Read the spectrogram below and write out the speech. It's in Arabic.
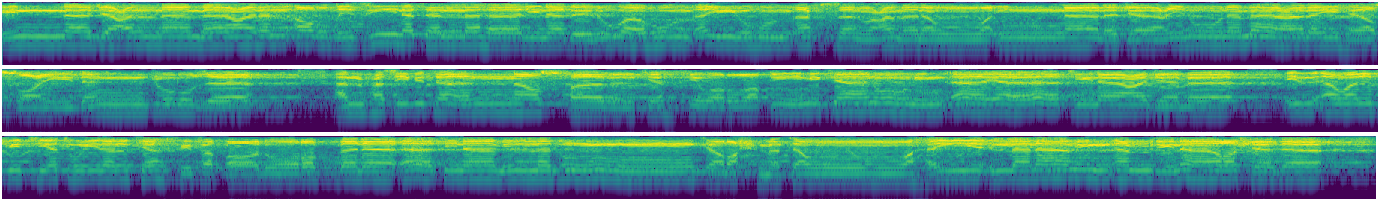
إنا جعلنا ما على الأرض زينة لها لنبلوهم أيهم أحسن عملا وإنا لجاعلون ما عليها صعيدا جرزا أم حسبت أن أصحاب الكهف والرقيم كانوا من آياتنا عجبا إذ أوى الفتية إلى الكهف فقالوا ربنا آتنا من لدنك رحمة وهيئ لنا من أمرنا رشدا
